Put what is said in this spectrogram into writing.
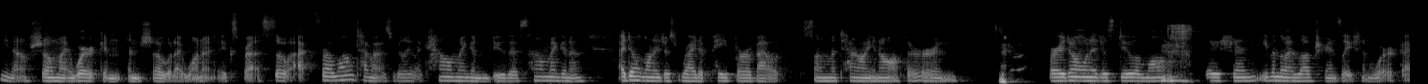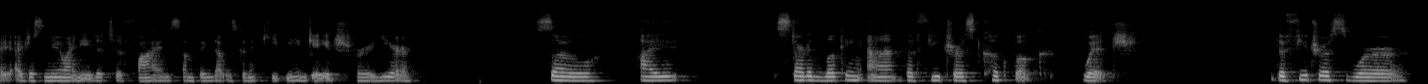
you know show my work and, and show what i want to express. So I, for a long time i was really like how am i going to do this? How am i going to i don't want to just write a paper about some italian author and or i don't want to just do a long translation. Even though i love translation work I, I just knew i needed to find something that was going to keep me engaged for a year. So i started looking at the futurist cookbook which the futurists were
